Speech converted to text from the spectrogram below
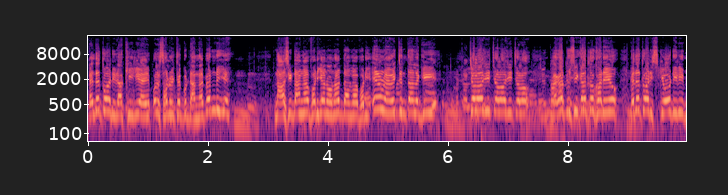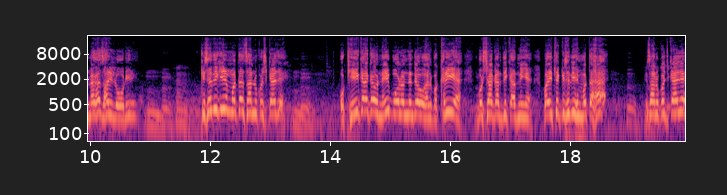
ਕਹਿੰਦੇ ਤੁਹਾਡੀ ਰਾਖੀ ਲਈ ਆਏ ਪਰ ਸਾਨੂੰ ਇੱਥੇ ਕੋਈ ਡਾਂਗਾ ਪੈਣ ਨਹੀਂ ਹੈ। ਨਾ ਅਸੀਂ ਡਾਂਗਾ ਫੜੀਆਂ ਨਾ ਡਾਂਗਾ ਫੜੀ ਇਹਨਾਂ ਨੂੰ ਐਵੇਂ ਚਿੰਤਾ ਲੱਗੀ ਹੈ। ਚਲੋ ਜੀ ਚਲੋ ਜੀ ਚਲੋ। ਮੈਂ ਕਿਹਾ ਤੁਸੀਂ ਕਾਹਤੋਂ ਖੜੇ ਹੋ? ਕਹਿੰਦੇ ਤੁਹਾਡੀ ਸਿਕਿਉਰਿਟੀ ਲਈ। ਮੈਂ ਕਿਹਾ ਸਾਡੀ ਲੋੜ ਹੀ ਨਹੀਂ। ਕਿਸੇ ਦੀ ਕੀ ਹਿੰਮਤ ਹੈ ਸਾਨੂੰ ਕੁਝ ਕਹਿ ਜੇ? ਉਹ ਠੀਕ ਹੈ ਕਿ ਉਹ ਨਹੀਂ ਬੋਲਣ ਦਿੰਦੇ ਉਹ ਗੱਲ ਵੱਖਰੀ ਹੈ। ਬੁਰਸ਼ਾਗਰਦੀ ਕਰਨੀ ਹੈ। ਪਰ ਇੱਥੇ ਕਿਸੇ ਦੀ ਹਿੰਮਤ ਹੈ? ਕਿ ਸਾਨੂੰ ਕੁਝ ਕਹਿ ਜੇ?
